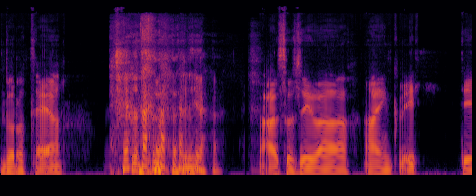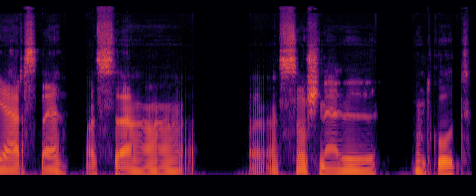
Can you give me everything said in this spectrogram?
Dorothea. ja. Also sie war eigentlich die erste, was äh, äh, so schnell und gut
